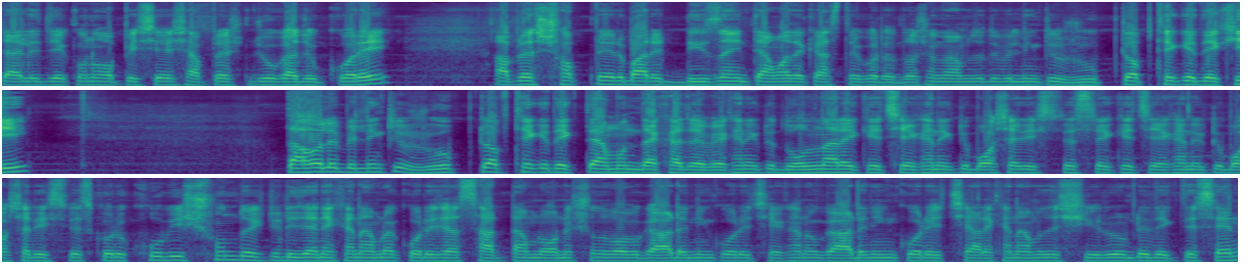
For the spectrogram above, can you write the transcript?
চাইলে যে কোনো অফিসে এসে আপনার যোগাযোগ করে আপনার স্বপ্নের বাড়ির ডিজাইনটা আমাদের কাছ থেকে করতে দর্শক আমরা যদি বিল্ডিংটি রুপটপ থেকে দেখি তাহলে বিল্ডিংটি রুপটপ থেকে দেখতে এমন দেখা যাবে। এখানে একটু দোলনা রেখেছি, এখানে একটু বসার স্পেস রেখেছি, এখানে একটু বসার স্পেস করে খুবই সুন্দর একটি ডিজাইন এখানে আমরা করেছি। আর সারটা আমরা অনেক সুন্দরভাবে গার্ডেনিং করেছি, এখানেও গার্ডেনিং করেছি। আর এখানে আমাদের শিরুমটি দেখতেছেন।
